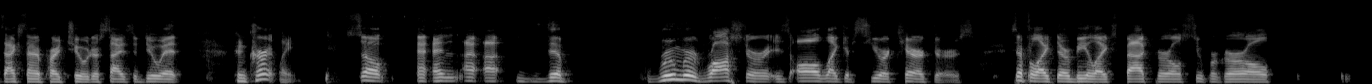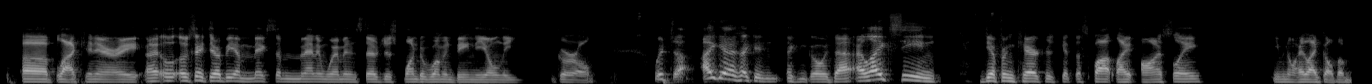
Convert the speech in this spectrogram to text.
Zack Snyder Part Two decides to do it concurrently. So, and uh, uh, the rumored roster is all like obscure characters, except for like there'd be like Batgirl, Supergirl, uh, Black Canary. Uh, it looks like there'd be a mix of men and women instead of just Wonder Woman being the only girl, which uh, I guess I can I can go with that. I like seeing different characters get the spotlight, honestly, even though I like all the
